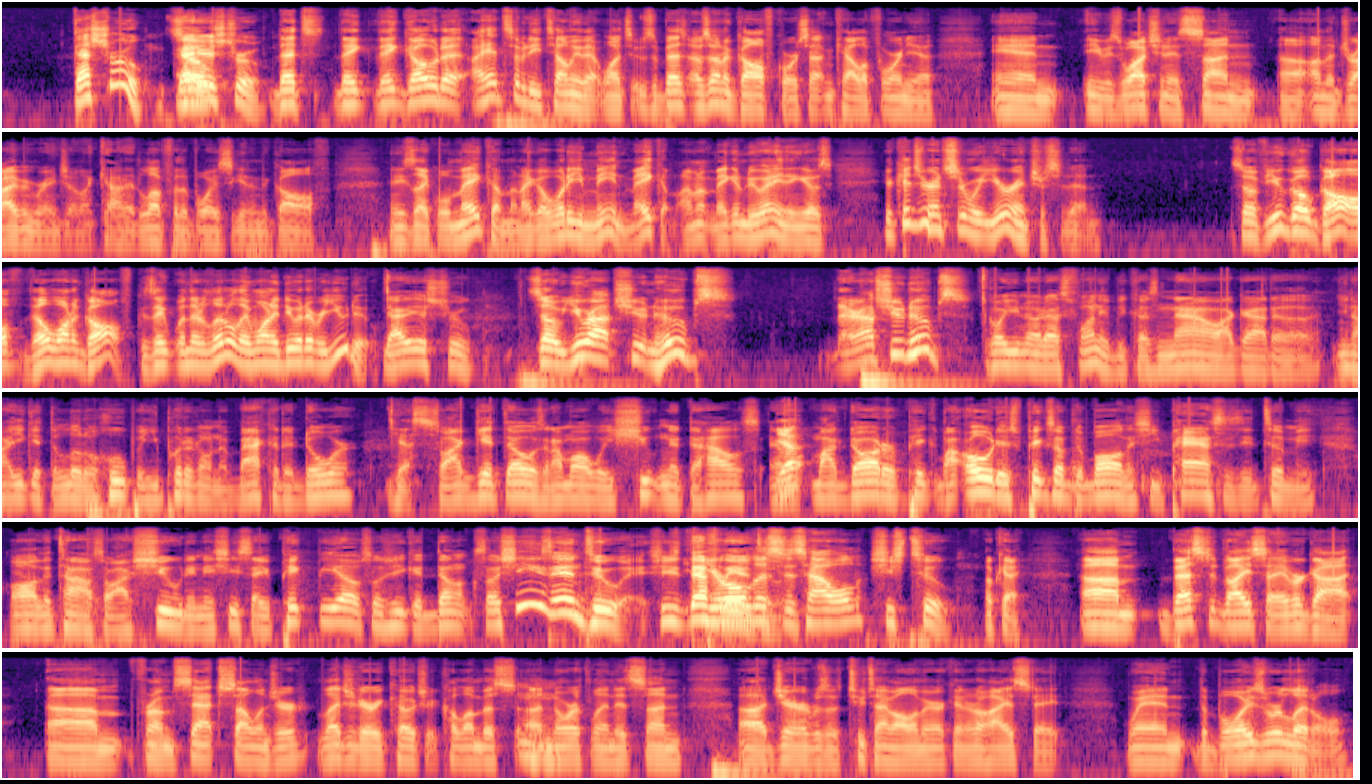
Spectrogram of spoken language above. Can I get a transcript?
That's true. So that is true. That's they they go to. I had somebody tell me that once. It was the best. I was on a golf course out in California, and he was watching his son uh, on the driving range. I'm like, God, I'd love for the boys to get into golf. And he's like, Well, make them. And I go, What do you mean, make them? I'm not making them do anything. He goes, Your kids are interested in what you're interested in. So if you go golf, they'll want to golf because they, when they're little, they want to do whatever you do. That is true. So you're out shooting hoops, they're out shooting hoops. Well, you know that's funny because now I got a, you know, how you get the little hoop and you put it on the back of the door. Yes. So I get those and I'm always shooting at the house. And Yep. my daughter pick my oldest picks up the ball and she passes it to me all the time. So I shoot and then she say pick me up so she could dunk. So she's into it. She's definitely Your oldest is how old? she's two. Okay. Um, best advice I ever got um, from Satch Sullinger, legendary coach at Columbus uh, Northland. His son uh, Jared was a two-time All-American at Ohio State. When the boys were little,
